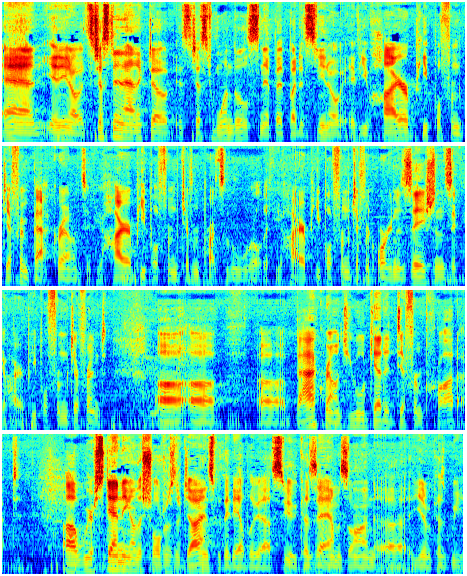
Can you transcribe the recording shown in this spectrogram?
And you know, it's just an anecdote. It's just one little snippet. But it's you know, if you hire people from different backgrounds, if you hire people from different parts of the world, if you hire people from different organizations, if you hire people from different uh, uh, uh, backgrounds, you will get a different product. Uh, we're standing on the shoulders of giants with AWS because Amazon, uh, you know, because we,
